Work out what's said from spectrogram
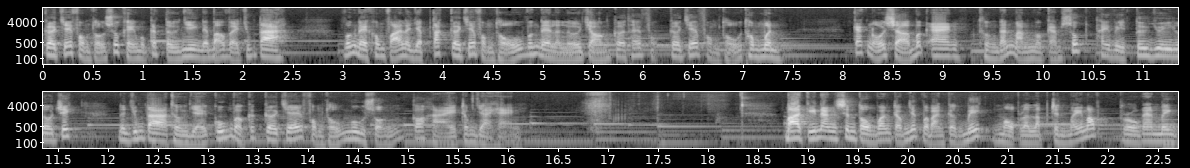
Cơ chế phòng thủ xuất hiện một cách tự nhiên để bảo vệ chúng ta. Vấn đề không phải là dập tắt cơ chế phòng thủ vấn đề là lựa chọn cơ thế cơ chế phòng thủ thông minh các nỗi sợ bất an thường đánh mạnh vào cảm xúc thay vì tư duy logic nên chúng ta thường dễ cuốn vào các cơ chế phòng thủ ngu xuẩn có hại trong dài hạn. Ba kỹ năng sinh tồn quan trọng nhất mà bạn cần biết. Một là lập trình máy móc programming.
